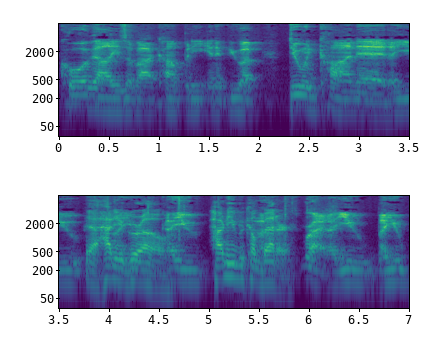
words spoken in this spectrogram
core values of our company, and if you are doing Con Ed, are you? Yeah, how do you grow? Are you? How do you become uh, better? Right. Are you? Are you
